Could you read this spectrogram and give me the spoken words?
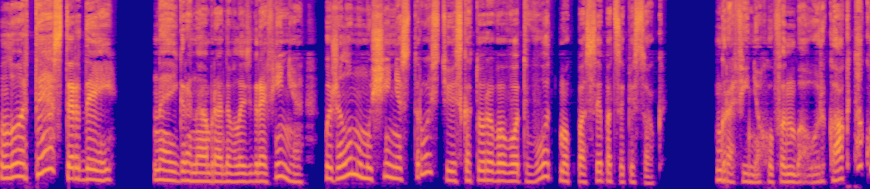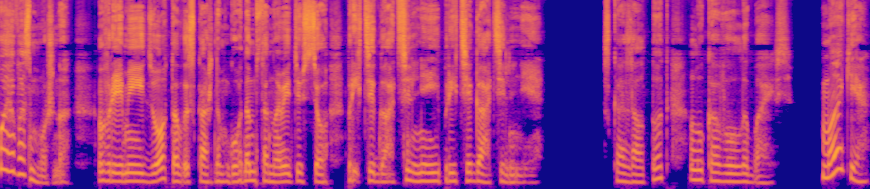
«Лорд Эстердей!» — наигранно обрадовалась графиня пожилому мужчине с тростью, из которого вот-вот мог посыпаться песок. «Графиня Хофенбауэр, как такое возможно? Время идет, а вы с каждым годом становитесь все притягательнее и притягательнее», — сказал тот, лукаво улыбаясь. «Магия?»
